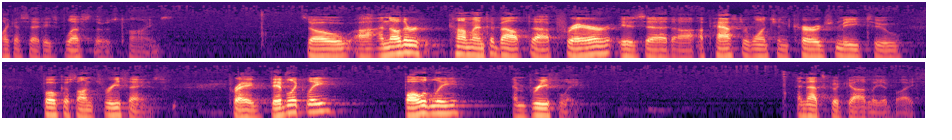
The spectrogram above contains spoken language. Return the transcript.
like I said, He's blessed those times. So, uh, another comment about uh, prayer is that uh, a pastor once encouraged me to focus on three things pray biblically, boldly, and briefly. And that's good godly advice.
